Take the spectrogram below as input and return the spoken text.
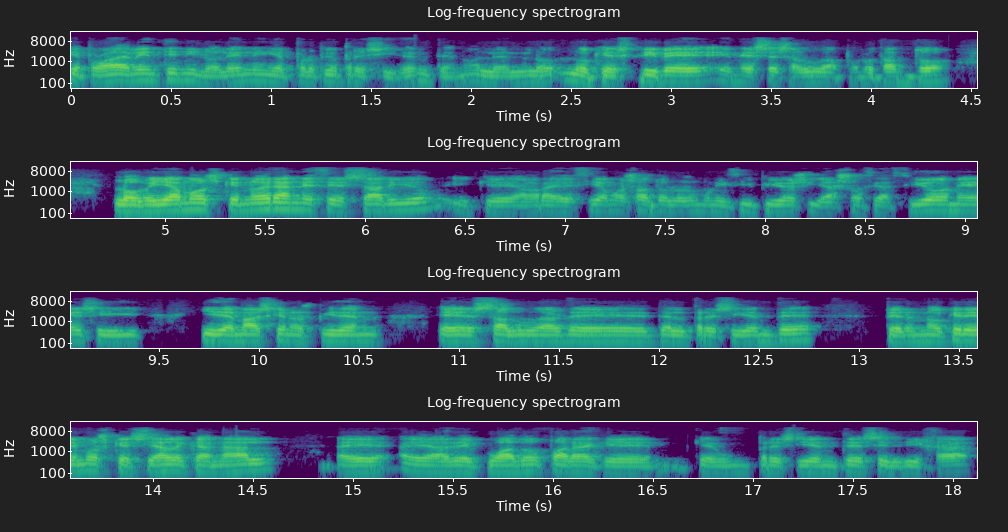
que probablemente ni lo lee ni el propio presidente, ¿no? lo, que escribe en ese saludo. Por lo tanto, lo veíamos que no era necesario y que agradecíamos a todos los municipios y asociaciones y, demás que nos piden eh, saludas del presidente, pero no creemos que sea el canal eh, eh, adecuado para que, un presidente se dirija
